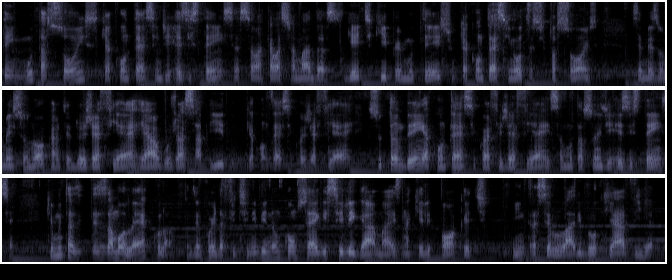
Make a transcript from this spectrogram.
Tem mutações que acontecem de resistência, são aquelas chamadas gatekeeper mutation, que acontecem em outras situações, você mesmo mencionou, Carter, do EGFR, é algo já sabido que acontece com o EGFR. Isso também acontece com o FGFR, são mutações de resistência que muitas vezes a molécula, por exemplo, o erdafitinib, não consegue se ligar mais naquele pocket intracelular e bloquear a via.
